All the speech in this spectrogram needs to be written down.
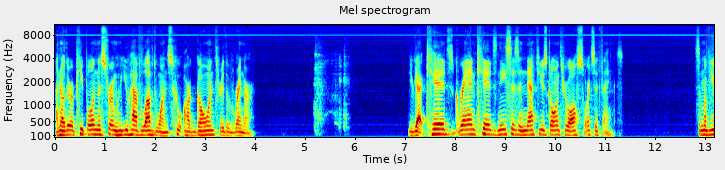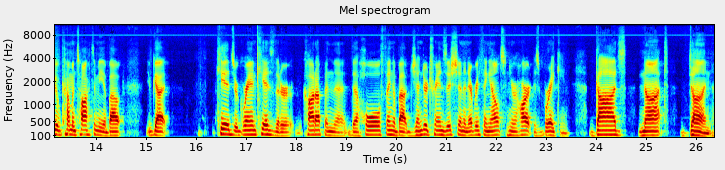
I know there are people in this room who you have loved ones who are going through the wringer. You've got kids, grandkids, nieces, and nephews going through all sorts of things. Some of you have come and talked to me about you've got kids or grandkids that are caught up in the, the whole thing about gender transition and everything else, and your heart is breaking. God's not done.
